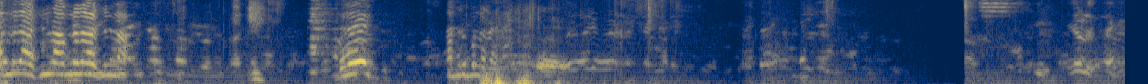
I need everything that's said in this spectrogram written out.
আপনারা আসেন না আপনারা আসেন না এই আপনারা বলেন না স্যার এই যে- আচ্ছা, এই যে কবর যাদের আছে তাদের অনুমতির ব্যাপার আছে আপনারা একটু কিচ্ছু নেই। খালি কাপড় পরে আছে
